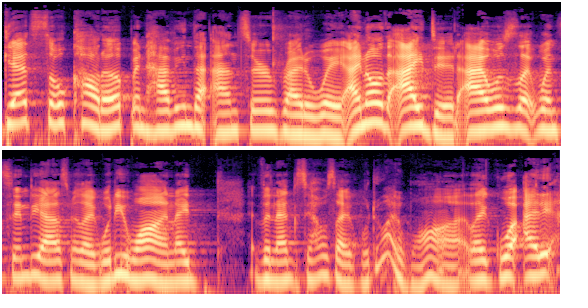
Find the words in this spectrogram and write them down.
get so caught up in having the answer right away. I know that I did. I was like, when Cindy asked me, like, what do you want? I the next day I was like, what do I want? Like what I didn't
